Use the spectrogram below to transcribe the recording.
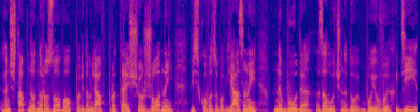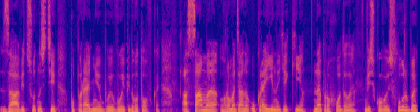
Генштаб неодноразово повідомляв про те, що жодний військовозобов'язаний не буде залучений до бойових дій за відсутності попередньої бойової підготовки. А саме громадяни України, які не проходили військової служби,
